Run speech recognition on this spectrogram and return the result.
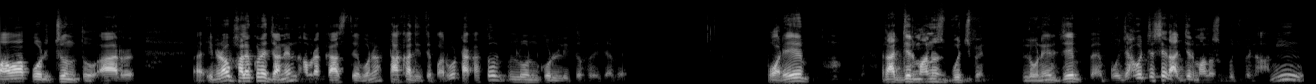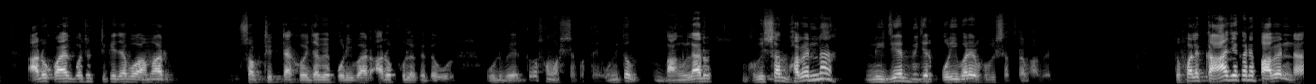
পাওয়া পর্যন্ত, আর এনারাও ভালো করে জানেন, আমরা কাজ দেব না, টাকা দিতে পারব, টাকা তো লোন করলেই তো হয়ে যাবে। পরে রাজ্যের মানুষ বুঝবেন লোনের যে, বোঝা হচ্ছে সে রাজ্যের মানুষ বুঝবে না। আমি আরও কয়েক বছর টিকে যাব আমার সব ঠিকঠাক হয়ে যাবে, পরিবার আরও ফুলে ফেপে উঠ- উঠবে, তো সমস্যা কোথায়? উনি তো বাংলার ভবিষ্যৎ ভাবেন না, নিজের নিজের পরিবারের ভবিষ্যৎটা ভাবেন। তো ফলে কাজ এখানে পাবেন না।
